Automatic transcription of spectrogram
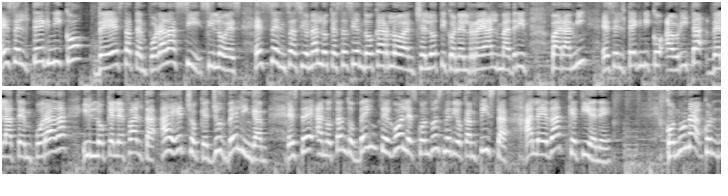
¿Es el técnico de esta temporada? Sí, sí lo es. Es sensacional lo que está haciendo Carlo Ancelotti con el Real Madrid. Para mí es el técnico ahorita de la temporada y lo que le falta ha hecho que Jude Bellingham esté anotando 20 goles cuando es mediocampista a la edad que tiene. Con una, con,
